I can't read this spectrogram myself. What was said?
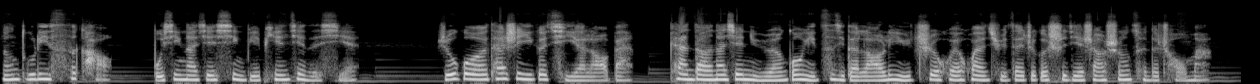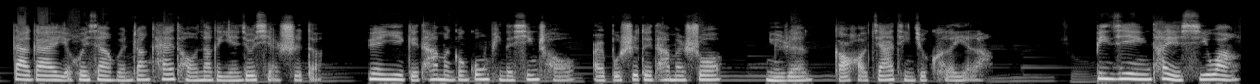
能独立思考，不信那些性别偏见的邪。如果他是一个企业老板，看到那些女员工以自己的劳力与智慧换取在这个世界上生存的筹码，大概也会像文章开头那个研究显示的，愿意给他们更公平的薪酬，而不是对他们说：“女人搞好家庭就可以了。”毕竟，他也希望。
